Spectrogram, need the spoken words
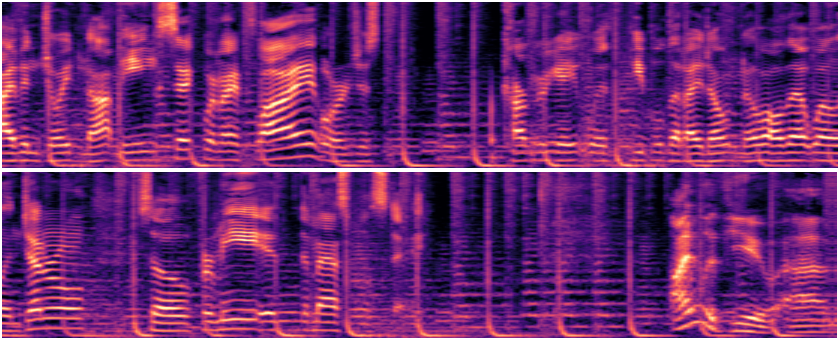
I've enjoyed not being sick when I fly or just congregate with people that I don't know all that well in general. So for me, it, the mask will stay. I'm with you. Uh,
